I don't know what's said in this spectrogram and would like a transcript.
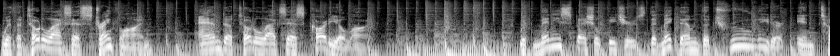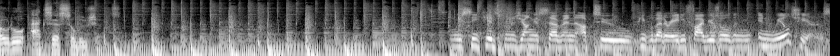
With a Total Access Strength line and a Total Access Cardio line with many special features that make them the true leader in total access solutions. We see kids from as young as seven up to people that are 85 years old in, in wheelchairs.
